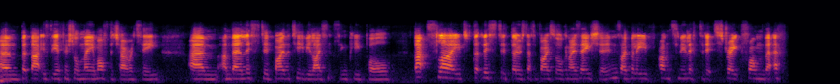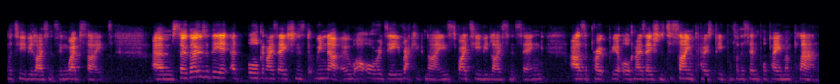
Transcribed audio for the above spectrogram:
Um, but that is the official name of the charity, um, and they're listed by the TV licensing people. That slide that listed those debt advice organisations, I believe Anthony lifted it straight from the, F- the TV licensing website. Um, so those are the uh, organisations that we know are already recognised by TV licensing as appropriate organisations to signpost people for the simple payment plan.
